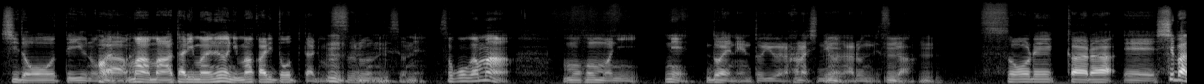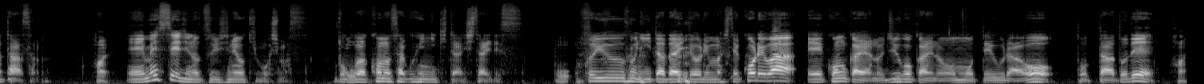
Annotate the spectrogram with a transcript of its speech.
指導っていうのが、はいはい。まあまあ当たり前のようにまかり通ってたりもするんですよね、そこがまあもうほんまにねどうやねんというような話にはなるんですが、うんうん。それから、えー柴田さんはい。えーメッセージの追試ねを希望します。僕はこの作品に期待したいです。お。というふうにいただいておりまして これは、えー今回あの15回の表裏を取った後で、はい。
